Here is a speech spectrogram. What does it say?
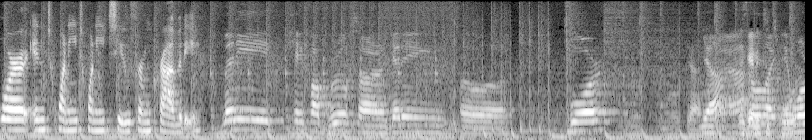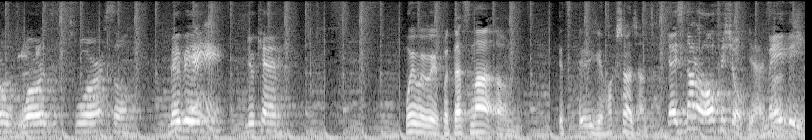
for in 2022 from CRAVITY? Many K-pop groups are getting a tour. Yeah. yeah. They're so getting like tour. a world, world tour. So maybe okay. you can Wait, wait, wait. But that's not um. It's 이게 확실하지 않잖아. Yeah, it's not official. Yeah, it's not maybe.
